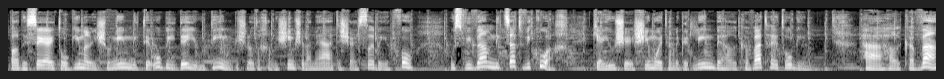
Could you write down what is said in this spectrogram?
פרדסי האתרוגים הראשונים ניטעו בידי יהודים בשנות ה-50 של המאה ה-19 ביפו, וסביבם ניצת ויכוח, כי היו שהאשימו את המגדלים בהרכבת האתרוגים. ההרכבה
